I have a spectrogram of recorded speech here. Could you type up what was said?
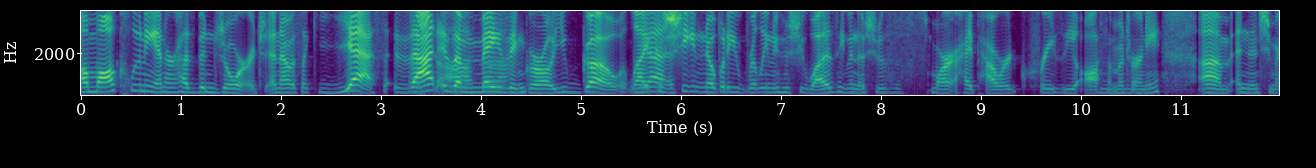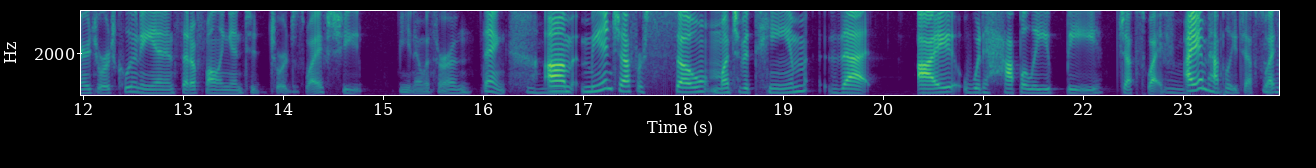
Amal Clooney and her husband George. And I was like, yes, that That's is amazing, girl. You go. Like, 'cause she nobody really knew who she was, even though she was a smart, high powered, crazy, awesome Mm-hmm. attorney. Um, and then she married George Clooney, and instead of falling into George's wife, she you know, was her own thing. Mm-hmm. Um, me and Jeff are so much of a team that I would happily be Jeff's wife. I am happily Jeff's wife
